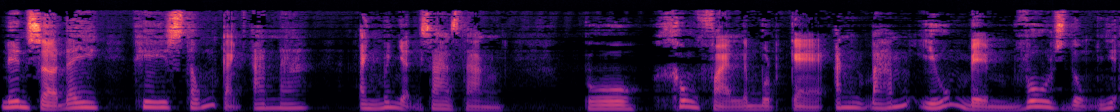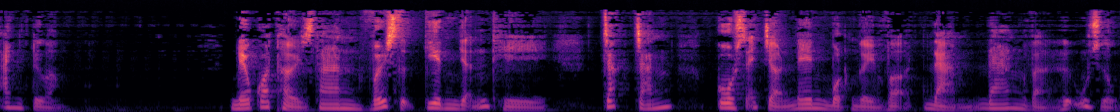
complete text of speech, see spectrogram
Nên giờ đây, khi sống cạnh Anna, anh mới nhận ra rằng cô không phải là một kẻ ăn bám yếu mềm vô dụng như anh tưởng. Nếu có thời gian với sự kiên nhẫn thì chắc chắn cô sẽ trở nên một người vợ đảm đang và hữu dụng.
